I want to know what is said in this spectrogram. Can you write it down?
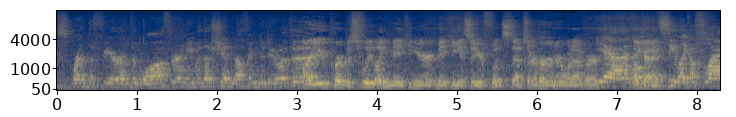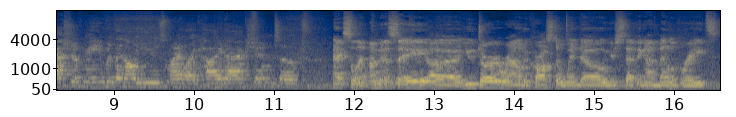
spread the fear of the Guathrin even though she had nothing to do with it. are you purposefully like making your making it so your footsteps are heard or whatever? Yeah, and Okay. you can see like a flash of me, but then I'll use my like hide action to Excellent. I'm gonna say uh, you dart around across the window. You're stepping on metal grates,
